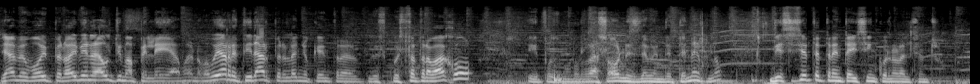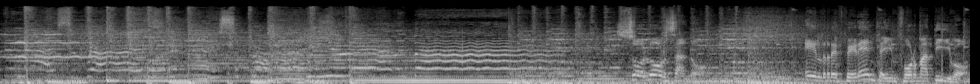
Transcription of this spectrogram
Ya me voy, pero ahí viene la última pelea. Bueno, me voy a retirar, pero el año que entra les cuesta trabajo y pues razones deben de tener, ¿no? 17.35 en hora del centro. Solórzano, el referente informativo.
